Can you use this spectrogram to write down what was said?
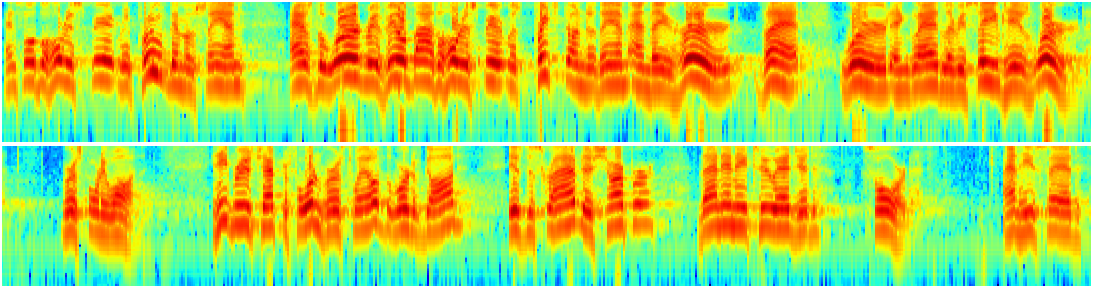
And so the Holy Spirit reproved them of sin as the word revealed by the Holy Spirit was preached unto them, and they heard that word and gladly received his word. Verse 41. In Hebrews chapter 4 and verse 12, the word of God is described as sharper than any two edged sword. And he said,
